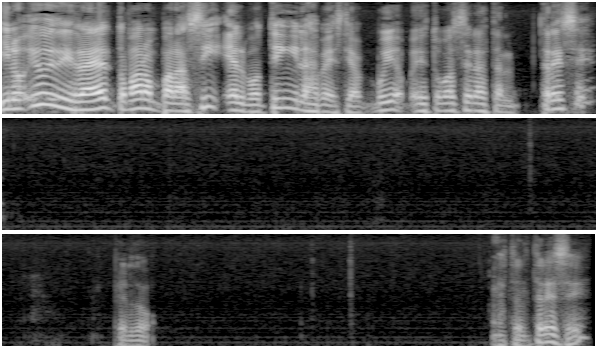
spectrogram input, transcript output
Y los hijos de Israel tomaron para sí el botín y las bestias. Voy esto va a ser hasta el 13. Perdón. Hasta el 13.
